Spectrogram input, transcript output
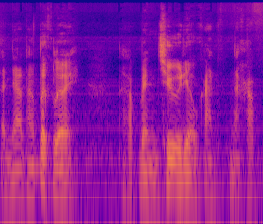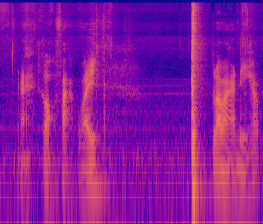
สัญญาณทั้งตึกเลยนะครับเป็นชื่อเดียวกันนะครับก็ฝากไว้ประมาณนี้ครับ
